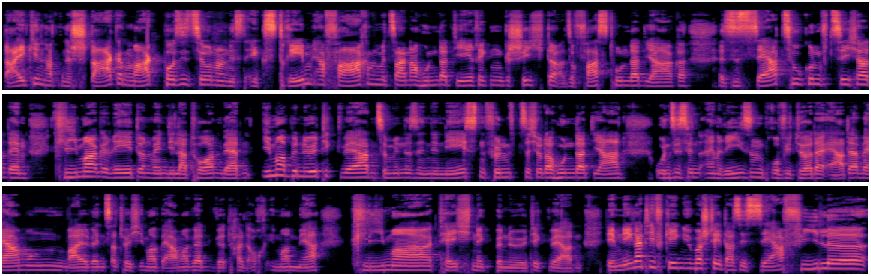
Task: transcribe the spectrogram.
Daikin hat eine starke Marktposition und ist extrem erfahren mit seiner 100-jährigen Geschichte, also fast 100 Jahre. Es ist sehr zukunftssicher, denn Klimageräte und Ventilatoren werden immer benötigt werden, zumindest in den nächsten 50 oder 100 Jahren. Und sie sind ein Riesenprofiteur der Erderwärmung, weil wenn es natürlich immer wärmer wird, wird halt auch immer mehr Klimatechnik benötigt werden. Dem negativ gegenüber steht, dass sie sehr viele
